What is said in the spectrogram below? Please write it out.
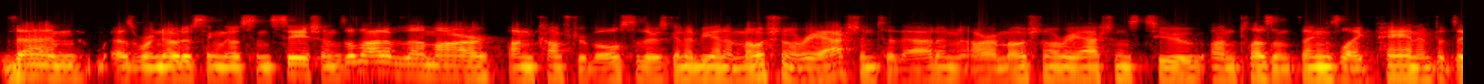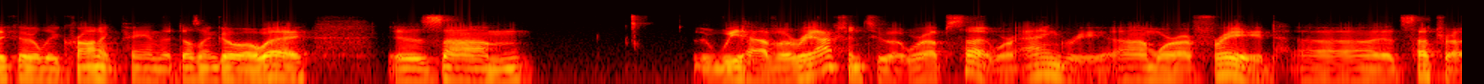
Then as we're noticing those sensations a lot of them are uncomfortable so there's going to be an emotional reaction to that and our emotional reactions to unpleasant things like pain and particularly chronic pain that doesn't go away is um, we have a reaction to it. We're upset, we're angry, um, we're afraid, uh, etc.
